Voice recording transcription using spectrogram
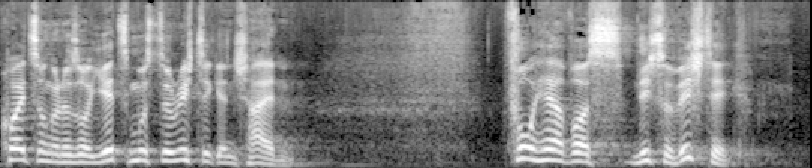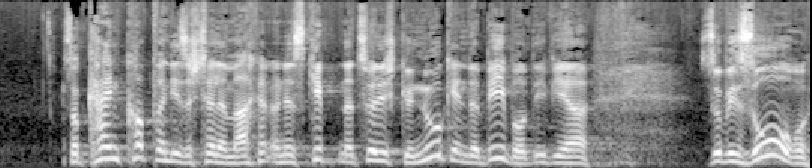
Kreuzung oder so. Jetzt musst du richtig entscheiden. Vorher war es nicht so wichtig. So kein Kopf an dieser Stelle machen. Und es gibt natürlich genug in der Bibel, die wir sowieso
